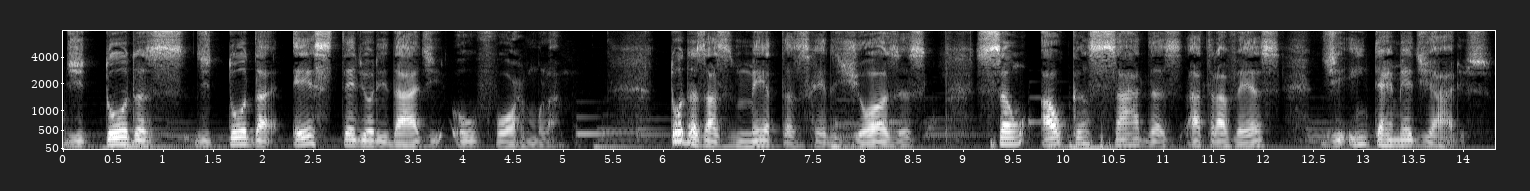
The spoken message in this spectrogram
de todas de toda exterioridade ou fórmula. Todas as metas religiosas são alcançadas através de intermediários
